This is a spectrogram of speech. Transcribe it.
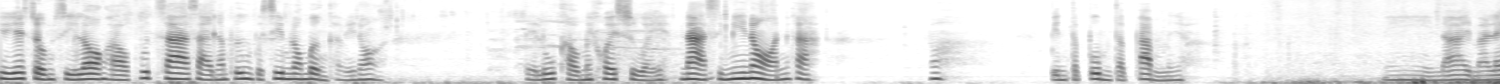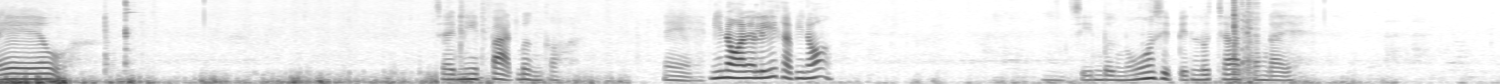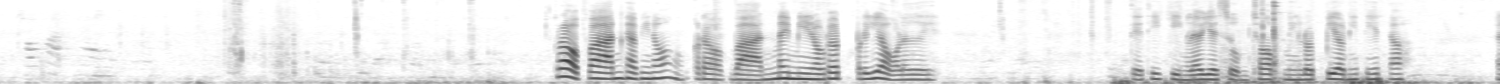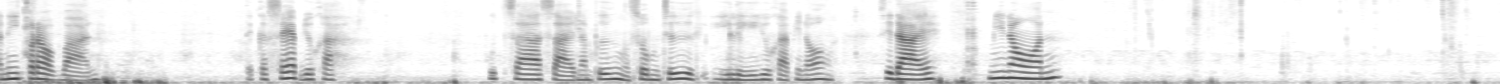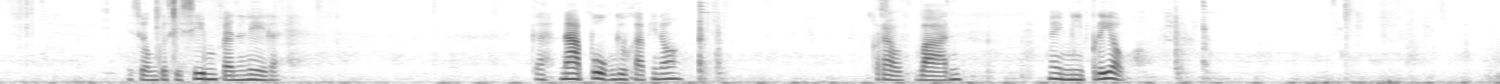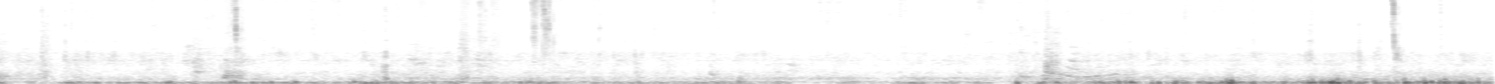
ยู่ยายสมสีลองเอาพุทราใส่น้ำผึ้งไปซิมลองเบิ่งค่ะพี่น้อง แต่ลูกเขาไม่ค่อยสวย หน้าสิมีนอนค่ะเนาะเป็นตะปุ่มตะป่ำเนี่ยนี่ได้มาแล้ว ใช้มีดปาดเบิ่งก่อนแหน่มีนอนอะไรค่ะพี่น้องอืมซีนเบิ่งหนูสิเป็นรสชาติจังใด รอบหวานค่ะพี่น้องกรอบหวานไม่มีรสเปรี้ยวเลย แต่ที่จริงแล้วยายสมชอบมีรสเปรี้ยวนิดๆเนาะอันนี้กรอบหวาน แต่ก็แซบอยู่ค่ะ พุทราสายน้ำผึ้งสมชื่ออีหลีอยู่ค่ะพี่น้องเสียดายมีนอนยายสมก็สิซิมไปนั่นนี่แหละ ก็น่าปลูกอยู่ค่ะพี่น้องกระหวาน ไม่มีเปรี้ยว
